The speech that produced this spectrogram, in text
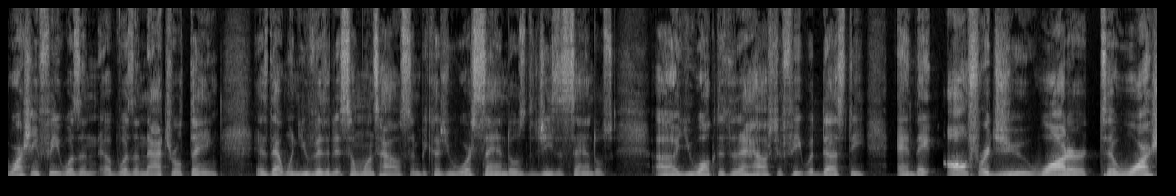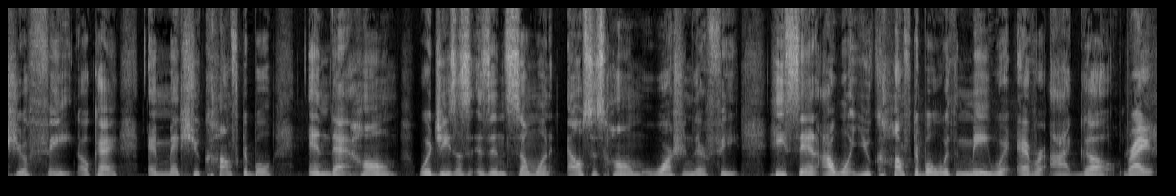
washing feet was an uh, was a natural thing is that when you visited someone's house and because you wore sandals the jesus sandals uh, you walked into the house your feet were dusty and they offered you water to wash your feet okay it makes you comfortable in that home where jesus is in someone else's home washing their feet he's saying i want you comfortable with me wherever i go Right.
